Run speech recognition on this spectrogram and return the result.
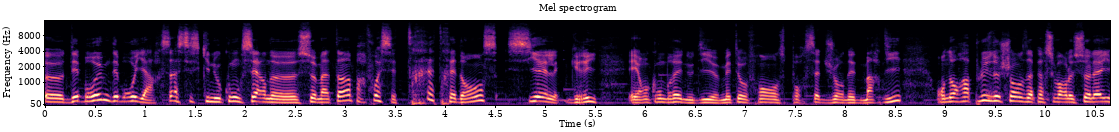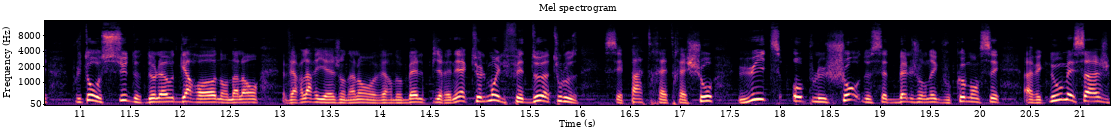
euh, des brumes, des brouillards, ça c'est ce qui nous concerne euh, ce matin. Parfois c'est très très dense, ciel gris et encombré, nous dit euh, Météo France pour cette journée de mardi. On aura plus de chances d'apercevoir le soleil plutôt au sud de la Haute-Garonne, en allant vers l'Ariège, en allant vers nos belles Pyrénées. Actuellement il fait 2 à Toulouse, c'est pas très très chaud. 8 au plus chaud de cette belle journée que vous commencez avec nous. Message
